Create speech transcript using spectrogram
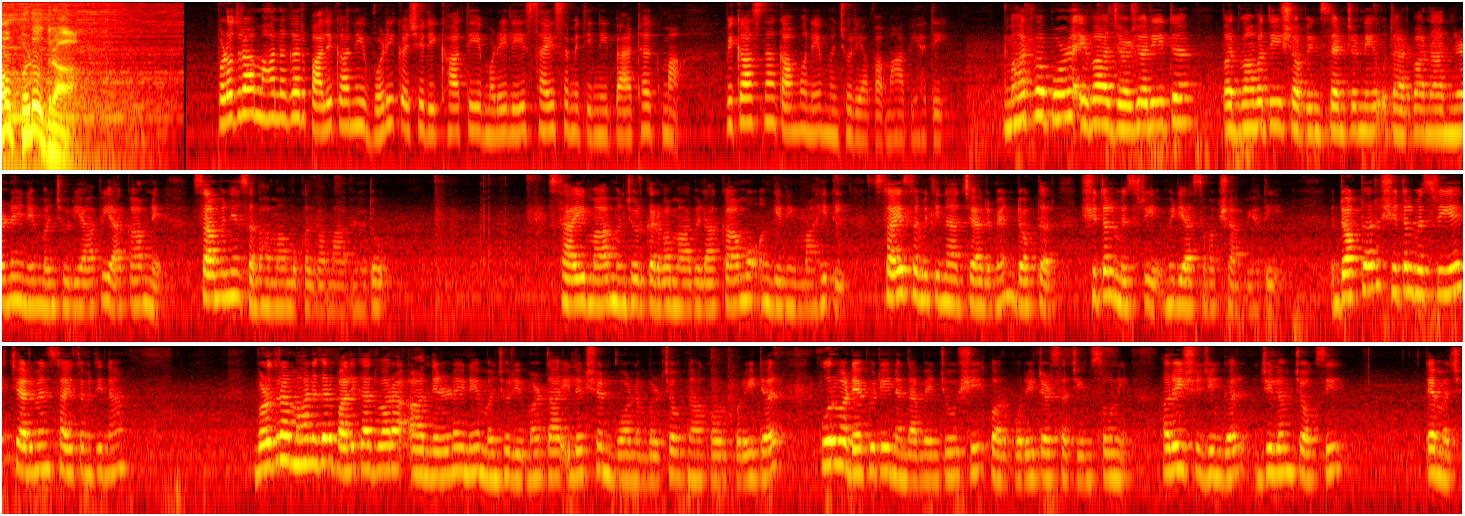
Of Vadodara. Vadodara મહાનગરપાલિકાની વડી કચેરી ખાતે મળેલી સ્થાયી સમિતિની બેઠકમાં વિકાસના કામોને મંજૂરી આપવામાં આવી હતી. મહત્વપૂર્ણ એવા જર્જરિત પદ્માવતી શોપિંગ સેન્ટરને ઉતારવાના નિર્ણયને મંજૂરી આપી આ કામને સામાન્ય સભામાં મોકલવામાં આવ્યું હતું. સ્થાયીમાં મંજૂર કરવામાં આવેલા કામો અંગેની માહિતી સ્થાયી સમિતિના ચેરમેન ડોક્ટર શીતલ મિસ્ત્રીએ મીડિયા સમક્ષ આપી હતી. ડોક્ટર શીતલ મિસ્ત્રીએ ચેરમેન સ્થાયી સમિતિના વડોદરા મહાનગરપાલિકા દ્વારા આ નિર્ણયને મંજૂરી મળતા ઇલેક્શન વોર્ડ નંબર ચૌદના કોર્પોરેટર, પૂર્વ ડેપ્યુટી નંદાબેન જોશી, કોર્પોરેટર સચિન સોની, હરીશ જિંગર જીલમ ચોકસી તેમજ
